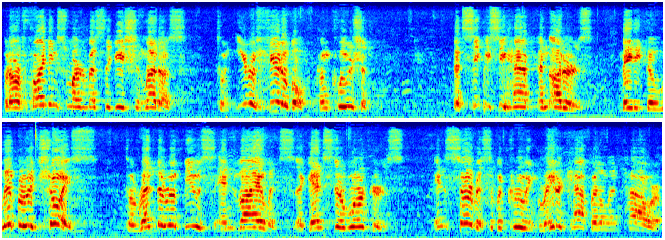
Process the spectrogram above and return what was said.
but our findings from our investigation led us to an irrefutable conclusion that CPC HAP and others made a deliberate choice to render abuse and violence against their workers in service of accruing greater capital and power.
